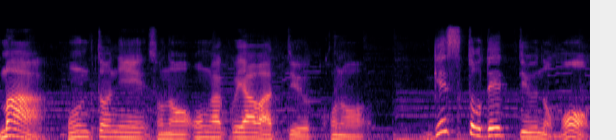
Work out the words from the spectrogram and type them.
まあ本当にその音楽やわっていうこのゲストでっていうのも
